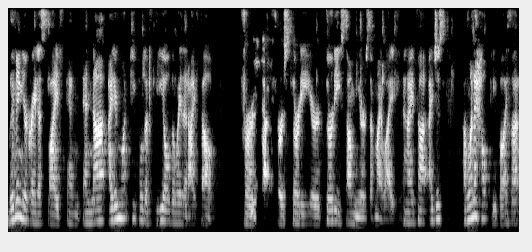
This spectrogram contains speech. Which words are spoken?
living your greatest life and, and not, I didn't want people to feel the way that I felt for mm-hmm. that first 30 year, 30 some years of my life. And I thought, I just, I want to help people. I thought,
